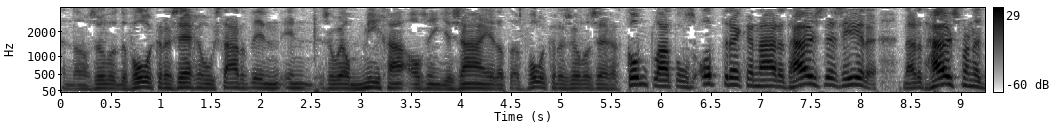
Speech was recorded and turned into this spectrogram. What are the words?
en dan zullen de volkeren zeggen, hoe staat het in, in zowel Micha als in Jezaja, dat de volkeren zullen zeggen, komt laat ons optrekken naar het huis des Heren, naar het huis van, het,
